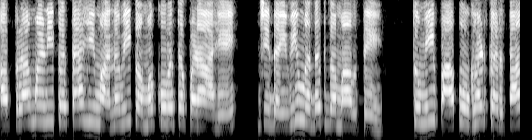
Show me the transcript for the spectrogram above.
अप्रामाणिकता ही मानवी कमकुवतपणा आहे जी दैवी मदत गमावते. तुम्ही पाप उघड करता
